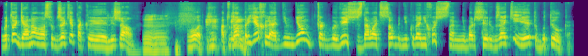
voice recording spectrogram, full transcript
В итоге она у нас в рюкзаке так и лежала. Угу. Вот. А туда приехали одним днем, как бы вещи сдавать особо никуда не хочется, с нами небольшие рюкзаки, и это бутылка.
